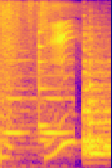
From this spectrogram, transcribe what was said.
咦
